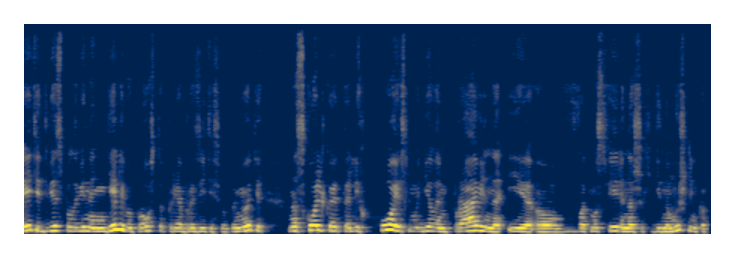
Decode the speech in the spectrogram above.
эти две с половиной недели вы просто преобразитесь, вы поймете, насколько это легко, если мы делаем правильно и э, в атмосфере наших единомышленников,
